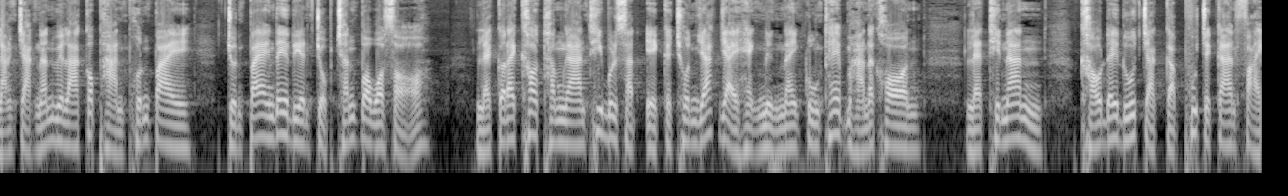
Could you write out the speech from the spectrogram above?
หลังจากนั้นเวลาก็ผ่านพ้นไป จนแป้งได้เรียนจบชั้นปวส และก็ได้เข้าทำงานที่บริษัทเอกชนยักษ์ใหญ่แห่งหนึ่งในกรุงเทพมหานคร และที่นั่นเขาได้รู้จักกับผู้จัดการฝ่าย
